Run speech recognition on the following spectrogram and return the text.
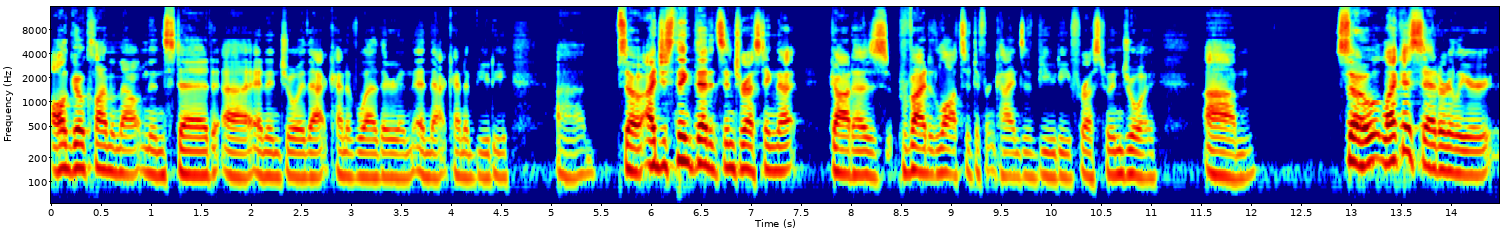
I'll go climb a mountain instead uh, and enjoy that kind of weather and, and that kind of beauty. Uh, so I just think that it's interesting that God has provided lots of different kinds of beauty for us to enjoy. Um, so, like I said earlier,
